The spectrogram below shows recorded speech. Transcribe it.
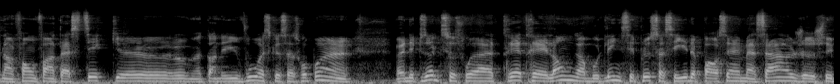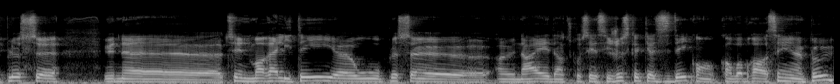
dans le fond fantastique. Euh, attendez-vous à ce que ça soit pas un, épisode qui se soit très très long en bout de ligne. C'est plus essayer de passer un message. C'est plus euh, une, une moralité ou plus un, aide. En tout cas, c'est, juste quelques idées qu'on, va brasser un peu.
